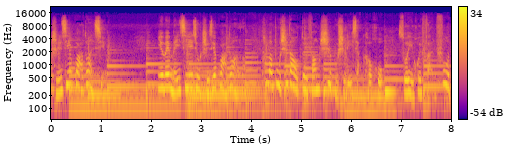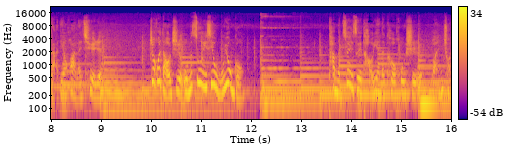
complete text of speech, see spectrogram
直接挂断型，因为没接就直接挂断了，他们不知道对方是不是理想客户，所以会反复打电话来确认，这会导致我们做一些无用功。他们最最讨厌的客户是婉转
